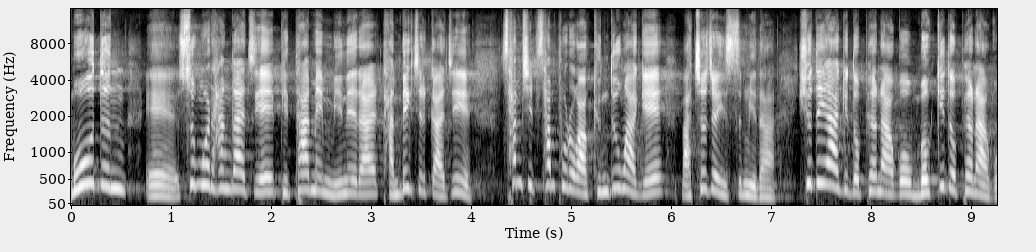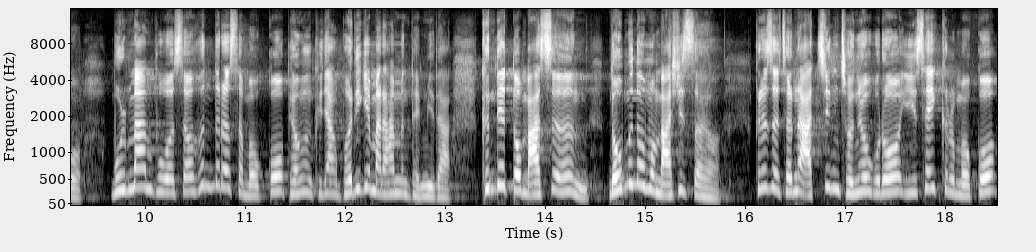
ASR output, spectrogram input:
모든 예, 21가지의 비타민, 미네랄, 단백질까지 33%가 균등하게 맞춰져 있습니다. 휴대하기도 편하고 먹기도 편하고 물만 부어서 흔들어서 먹고 병은 그냥 버리기만 하면 됩니다. 근데 또 맛은 너무너무 맛있어요. 그래서 저는 아침 저녁으로 이 세이크를 먹고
